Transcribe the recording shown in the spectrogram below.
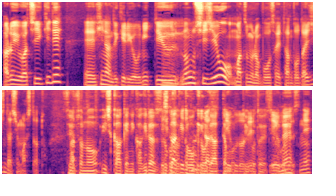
あるいは地域で、えー、避難できるようにっていうのの指示を松村防災担当大臣出しましたと。うん、その石川県に限らず、それこそ東京であってもということですよね。ね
